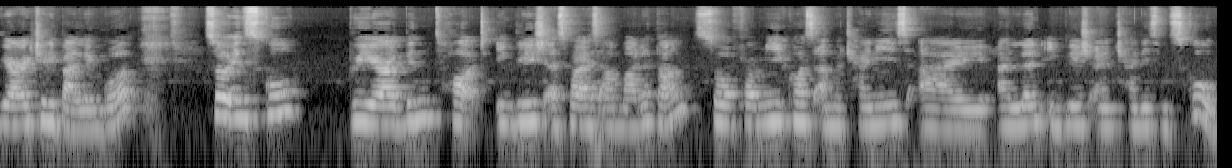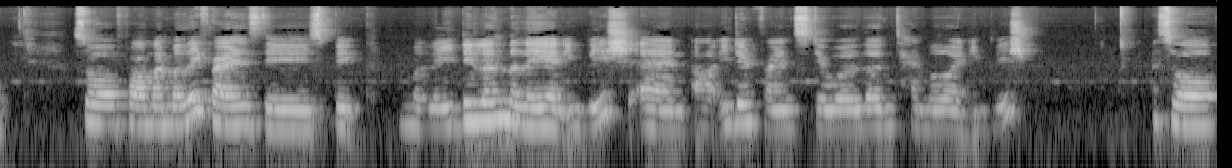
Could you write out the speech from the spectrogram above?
we are actually bilingual. So in school, we are being taught English as well as our mother tongue. So for me, because I'm a Chinese, I, I learn English and Chinese in school. So for my Malay friends, they speak Malay, they learn Malay and English, and uh, Indian friends, they will learn Tamil and English. So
